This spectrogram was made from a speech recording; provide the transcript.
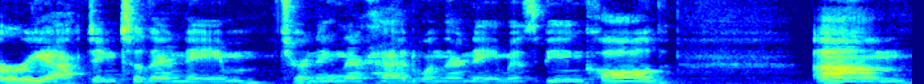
or reacting to their name, turning their head when their name is being called. Um,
